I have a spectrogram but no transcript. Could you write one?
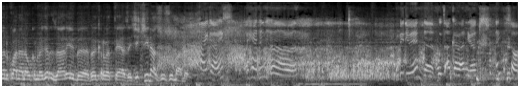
መልኳን አላውቅም ነገር ዛሬ በቅርበት ተያዘች። ይቺ ናት ዙዙ ማለት። hi guys ይሄንን ቪዲዮን ሞጣ ሰው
